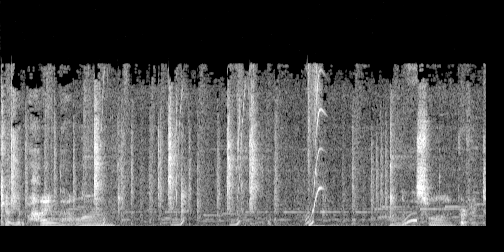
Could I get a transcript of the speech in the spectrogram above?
Gotta get behind that one. Onto this one. Perfect.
